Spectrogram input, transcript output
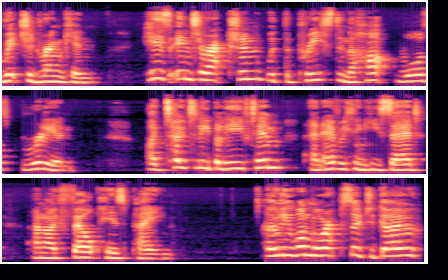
Richard Rankin. His interaction with the priest in the hut was brilliant. I totally believed him and everything he said, and I felt his pain. Only one more episode to go.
